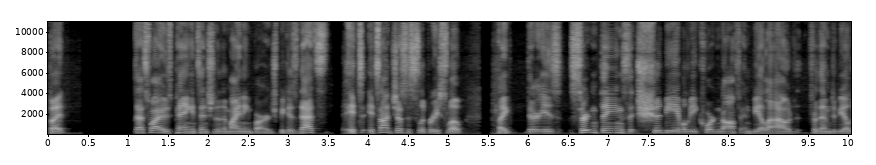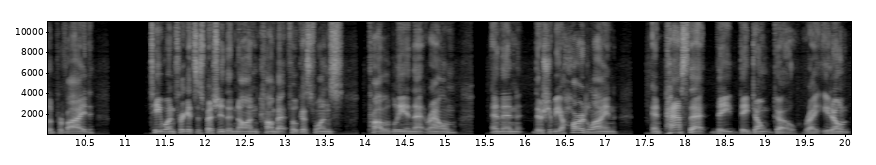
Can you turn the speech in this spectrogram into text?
But that's why I was paying attention to the mining barge because that's it's it's not just a slippery slope. Like there is certain things that should be able to be cordoned off and be allowed for them to be able to provide. T1 frigates, especially the non-combat focused ones, probably in that realm. And then there should be a hard line, and past that, they they don't go right. You don't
